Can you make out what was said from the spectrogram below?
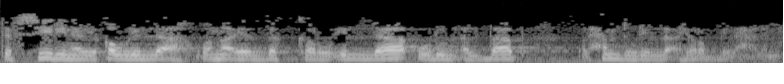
تفسيرنا لقول الله وما يذكر إلا أولو الألباب. والحمد لله رب العالمين.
